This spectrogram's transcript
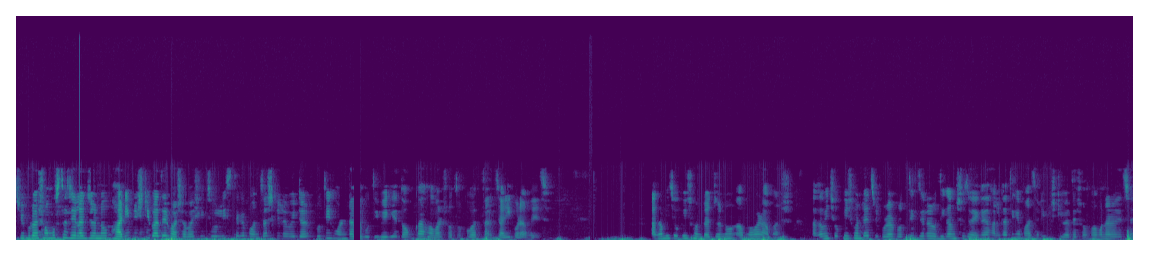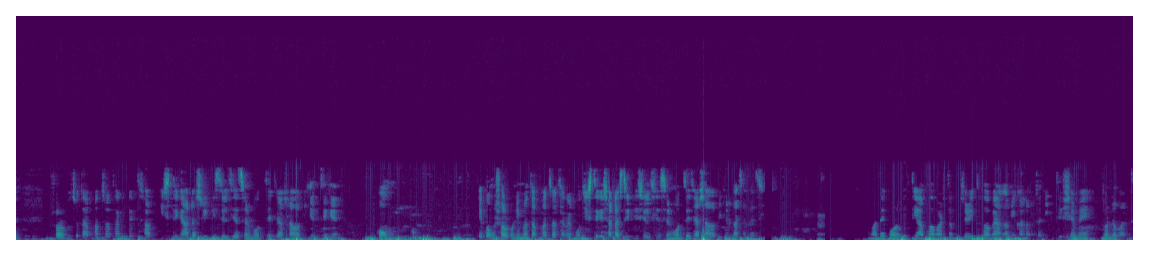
ত্রিপুরার সমস্ত জেলার জন্য ভারী বৃষ্টিপাতের পাশাপাশি চল্লিশ থেকে পঞ্চাশ কিলোমিটার প্রতি ঘণ্টা গতিবেগে দমকা হওয়ার সতর্কবার্তা জারি করা হয়েছে। আগামী চব্বিশ ঘণ্টার জন্য আবহাওয়ার আভাস। আগামী চব্বিশ ঘন্টায় ত্রিপুরার প্রত্যেক জেলার অধিকাংশ জায়গায় হালকা থেকে মাঝারি বৃষ্টিপাতের সম্ভাবনা রয়েছে। সর্বোচ্চ তাপমাত্রা থাকবে ছাব্বিশ থেকে আঠাশ ডিগ্রি সেলসিয়াসের মধ্যে, যা স্বাভাবিকের থেকে কম। এবং সর্বনিম্ন তাপমাত্রা থাকবে পঁচিশ থেকে সাতাশ ডিগ্রি সেলসিয়াসের মধ্যে, যা স্বাভাবিকের কাছাকাছি। আমাদের পরবর্তী আবহাওয়া বার্তা প্রচারিত হবে আগামীকাল, অর্থাৎ একত্রিশে মে। ধন্যবাদ।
